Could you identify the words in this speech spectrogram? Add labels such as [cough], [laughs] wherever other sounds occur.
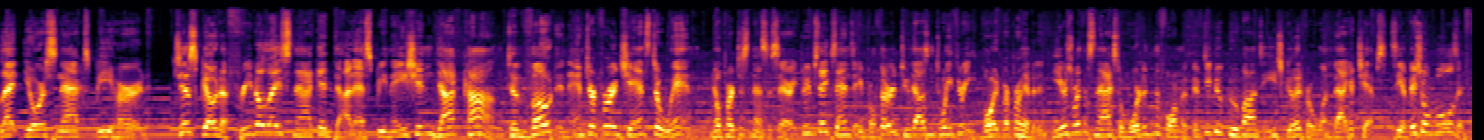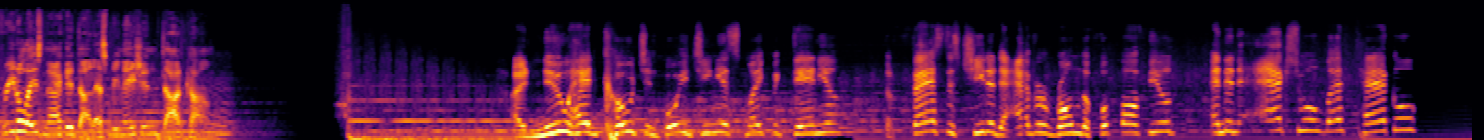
Let your snacks be heard. Just go to fritolaysnacket.sbnation.com to vote and enter for a chance to win. No purchase necessary. Sweepstakes ends April 3rd, 2023. Void where prohibited. Year's worth of snacks awarded in the form of 52 coupons, each good for one bag of chips. See official rules at fritolaysnacket.sbnation.com. A new head coach and boy genius Mike McDaniel, the fastest cheetah to ever roam the football field, and an actual left tackle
